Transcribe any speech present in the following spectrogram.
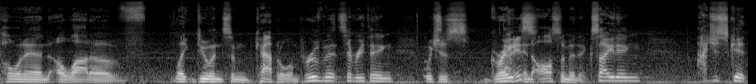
pulling in a lot of like doing some capital improvements, everything, which is great Nice. and awesome and exciting. I just get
